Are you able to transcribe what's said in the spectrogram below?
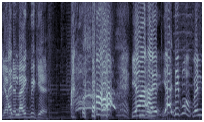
ये आपने लाइक भी किया है या या देखो when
